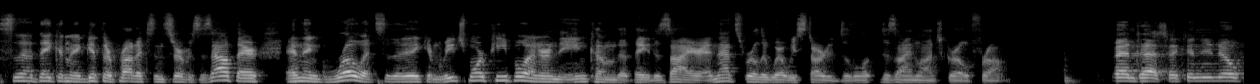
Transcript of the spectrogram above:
so that they can get their products and services out there and then grow it so that they can reach more people and earn the income that they desire. And that's really where we started to design launch grow from Fantastic. And you know,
